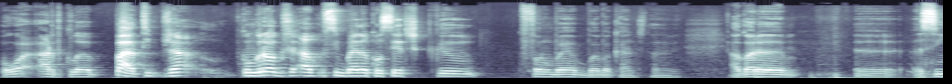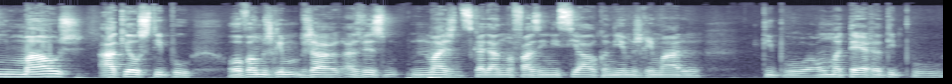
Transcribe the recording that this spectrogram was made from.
ou Art Club, pá, tipo já com Grogs há assim bem de concertos que foram bem, bem bacanas, ver? Agora eh, assim maus, há aqueles tipo, ou vamos rim- já às vezes mais de se calhar numa fase inicial, quando íamos rimar tipo a uma terra tipo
